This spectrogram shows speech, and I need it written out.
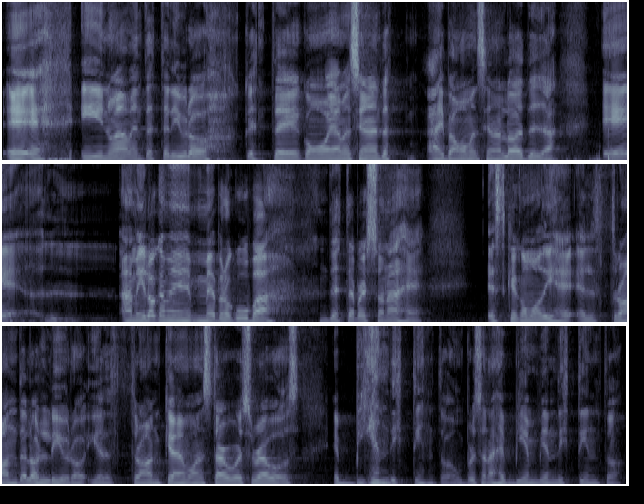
Eh, y nuevamente, este libro, este, como voy a mencionar, ay, vamos a mencionarlo desde ya. Eh, a mí lo que me, me preocupa de este personaje es que, como dije, el Throne de los libros y el Throne que vemos en Star Wars Rebels es bien distinto. Un personaje bien, bien distinto.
